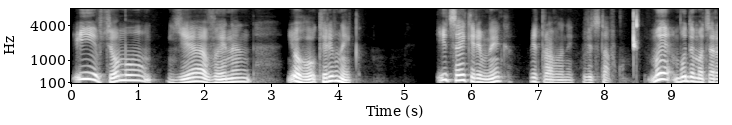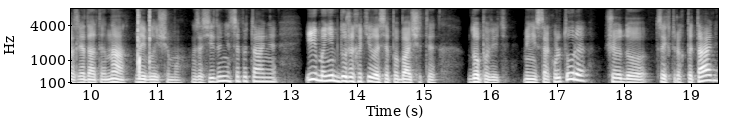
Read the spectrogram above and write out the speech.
і в цьому є винен його керівник. І цей керівник відправлений у відставку. Ми будемо це розглядати на найближчому засіданні це питання. І мені б дуже хотілося побачити доповідь міністра культури щодо цих трьох питань,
